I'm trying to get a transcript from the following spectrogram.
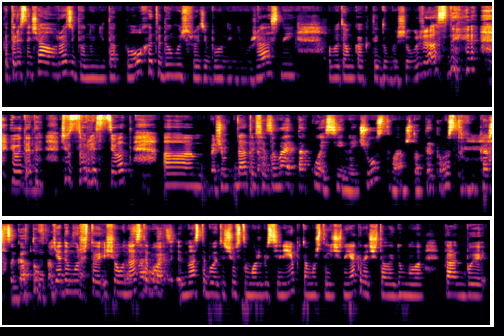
который сначала вроде бы, ну, не так плохо, ты думаешь, вроде бы он и не ужасный, а потом, как ты думаешь, и ужасный, и вот это чувство растет. Причем да, это вызывает такое сильное чувство, что ты просто, мне кажется, готов. Я думаю, что еще у нас с тобой, у нас с тобой это чувство может быть сильнее, потому что лично я, когда читала, я думала, как бы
